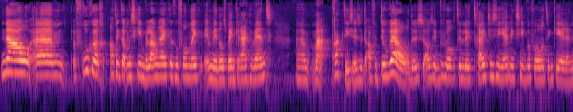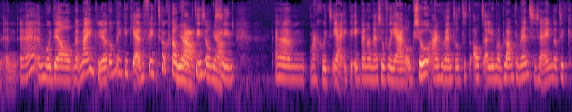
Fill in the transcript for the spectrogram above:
Nou, ehm, vroeger had ik dat misschien belangrijker gevonden. Ik, inmiddels ben ik eraan gewend. Ehm, maar praktisch is het af en toe wel. Dus als ik bijvoorbeeld een leuk truitje zie en ik zie bijvoorbeeld een keer een, een, een model met mijn kleur, dan denk ik, ja, dat vind ik toch wel Ja, praktisch om ja. te zien. Ehm, maar goed, ja, ik, ik ben er na zoveel jaren ook zo aan gewend dat het altijd alleen maar blanke mensen zijn. Dat ik,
